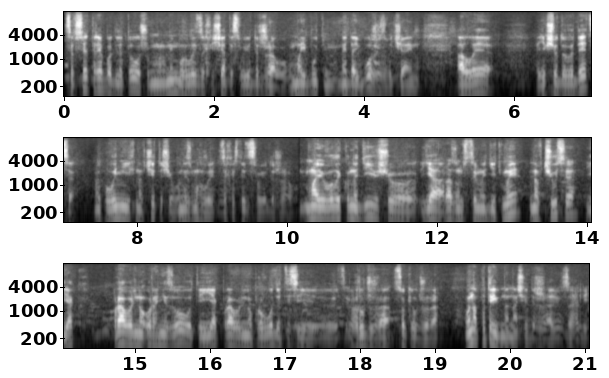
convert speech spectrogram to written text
Це все треба для того, щоб вони могли захищати свою державу в майбутньому, не дай Боже, звичайно. Але якщо доведеться, ми повинні їх навчити, щоб вони змогли захистити свою державу. Маю велику надію, що я разом з цими дітьми навчуся, як правильно організовувати і як правильно проводити ці е, гру джура, сокіл джура. Вона потрібна нашій державі взагалі.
